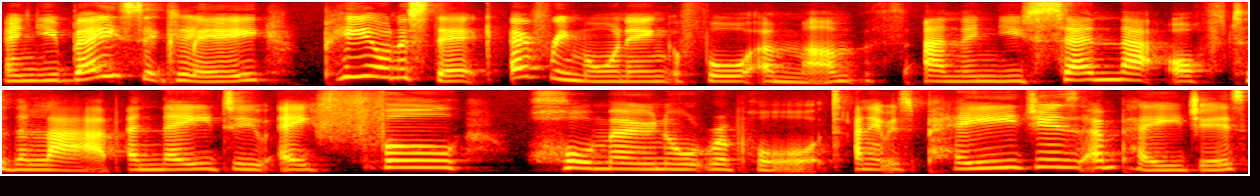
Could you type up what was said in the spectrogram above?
And you basically pee on a stick every morning for a month, and then you send that off to the lab, and they do a full hormonal report. And it was pages and pages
